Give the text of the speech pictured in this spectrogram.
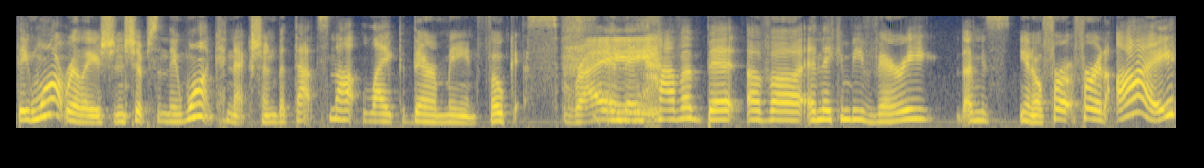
They want relationships and they want connection, but that's not like their main focus. Right. And they have a bit of a, and they can be very I mean, you know, for for an I,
